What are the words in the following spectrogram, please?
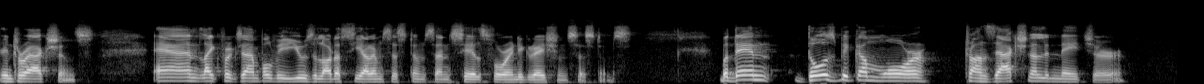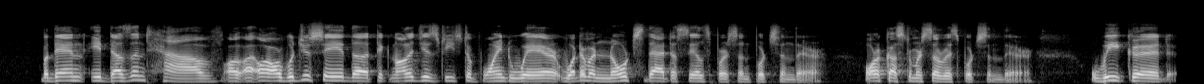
interactions. And, like, for example, we use a lot of CRM systems and Salesforce integration systems. But then those become more transactional in nature. But then it doesn't have, or, or would you say the technology has reached a point where whatever notes that a salesperson puts in there or customer service puts in there, we could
